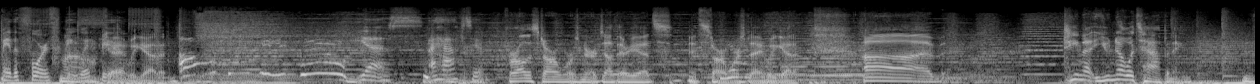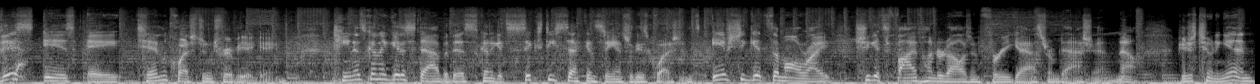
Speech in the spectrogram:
may the fourth be Oh, with okay, you. Okay, we got it. Oh, Yes, I have to. For all the Star Wars nerds out there, yeah, it's, it's Star Wars Day. We got it. Uh, Tina, you know what's happening. This is a 10 question trivia game. Tina's going to get a stab at this, going to get 60 seconds to answer these questions. If she gets them all right, she gets $500 in free gas from Dash In. Now, if you're just tuning in,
